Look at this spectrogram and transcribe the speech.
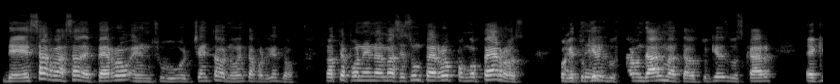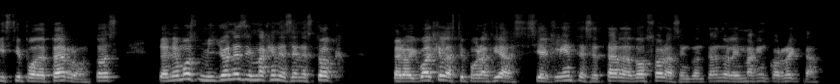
de esa raza de perro en su 80 o 90%. No te pone nada más, es un perro, pongo perros porque tú quieres buscar un dálmata o tú quieres buscar X tipo de perro. Entonces, tenemos millones de imágenes en stock, pero igual que las tipografías, si el cliente se tarda dos horas encontrando la imagen correcta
